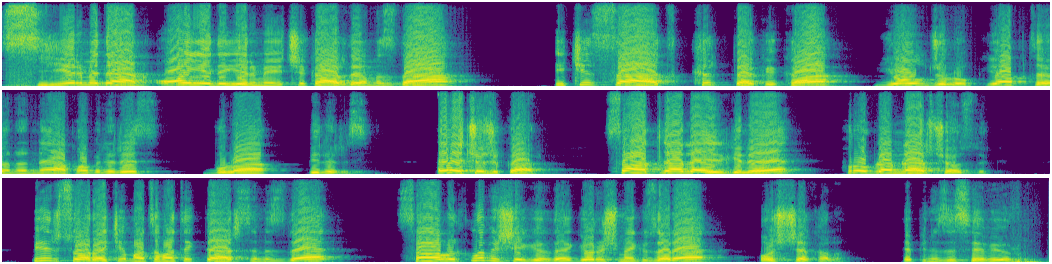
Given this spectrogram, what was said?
20'den 17-20'yi çıkardığımızda 2 saat 40 dakika yolculuk yaptığını ne yapabiliriz? Bulabiliriz. Evet çocuklar, saatlerle ilgili problemler çözdük. Bir sonraki matematik dersimizde sağlıklı bir şekilde görüşmek üzere. Hoşçakalın. Hepinizi seviyorum.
